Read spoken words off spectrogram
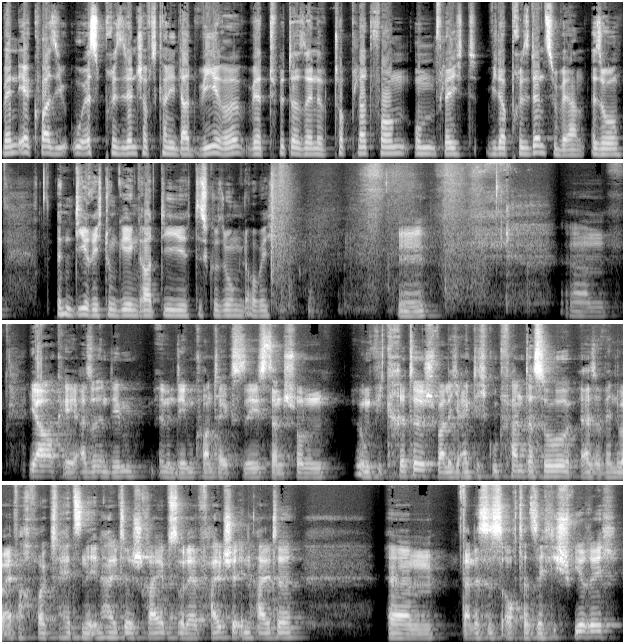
wenn er quasi US-Präsidentschaftskandidat wäre, wäre Twitter seine Top-Plattform, um vielleicht wieder Präsident zu werden. Also in die Richtung gehen gerade die Diskussionen, glaube ich. Mhm. Ähm, ja, okay, also in dem, in dem Kontext sehe ich es dann schon irgendwie kritisch, weil ich eigentlich gut fand, dass so, also wenn du einfach volksverhetzende Inhalte schreibst oder falsche Inhalte, ähm, dann ist es auch tatsächlich schwierig,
